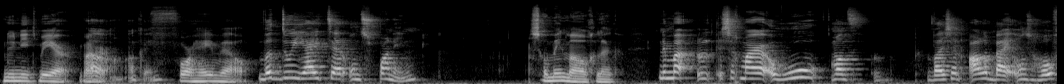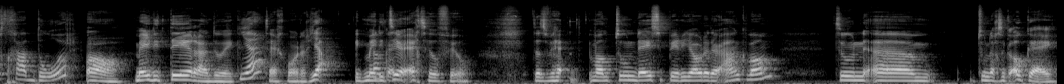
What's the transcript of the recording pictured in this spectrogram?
nu niet meer, maar Oh, voorheen wel. Wat doe jij ter ontspanning? Zo min mogelijk. Nee, maar zeg maar hoe... Want wij zijn allebei... Ons hoofd gaat door. Oh, mediteren doe ik Ja? tegenwoordig. Ja, ik mediteer echt heel veel. Dat we, want toen deze periode eraan kwam, toen, ehm, toen dacht ik, oké,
